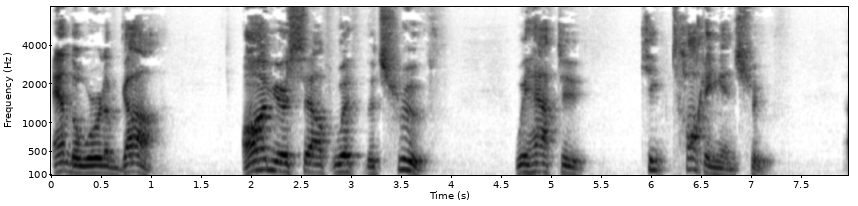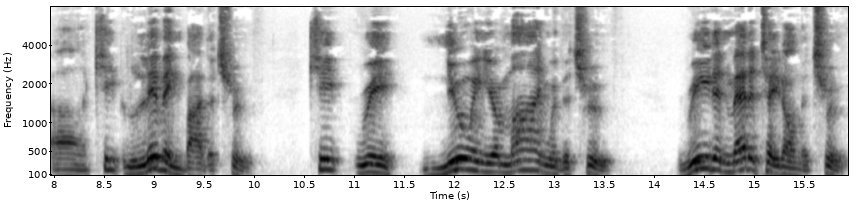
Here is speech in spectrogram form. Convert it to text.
and the word of God. Arm yourself with the truth. We have to keep talking in truth, uh, keep living by the truth, keep renewing your mind with the truth, read and meditate on the truth,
